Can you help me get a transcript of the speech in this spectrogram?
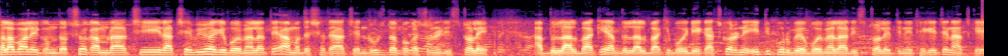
সালাম আলাইকুম। দর্শক, আমরা আছি রাজশাহী বিভাগে বইমেলাতে আমাদের সাথে আছেন রুশদা প্রকাশনের স্টলে আবদুল্লাহ আল বাকি আবদুল্লাহ বাকি বই নিয়ে কাজ করেন। ইতিপূর্বে বইমেলার স্টলে তিনি থেকেছেন। আজকে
